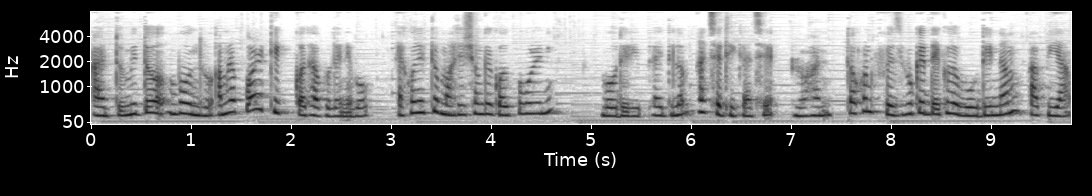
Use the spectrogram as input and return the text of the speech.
আর তুমি তো বন্ধু, আমরা পরে ঠিক কথা বলে নেব। এখন একটু মাসির সঙ্গে গল্প করে নি? বৌদি রিপ্লাই দিলাম আচ্ছা ঠিক আছে। রোহান তখন ফেসবুকে দেখল বৌদির নাম পাপিয়া।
